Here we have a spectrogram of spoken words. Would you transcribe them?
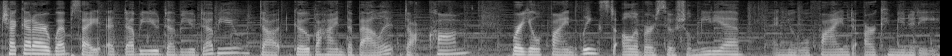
Check out our website at www.gobehindtheballot.com, where you'll find links to all of our social media and you will find our community.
